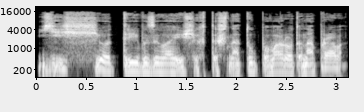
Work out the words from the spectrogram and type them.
Еще три вызывающих тошноту поворота направо.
